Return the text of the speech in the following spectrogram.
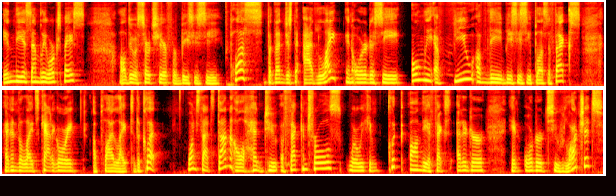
in the assembly workspace. I'll do a search here for BCC Plus, but then just to add light in order to see only a few of the BCC Plus effects. And in the lights category, apply light to the clip. Once that's done, I'll head to Effect Controls where we can click on the effects editor in order to launch it.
